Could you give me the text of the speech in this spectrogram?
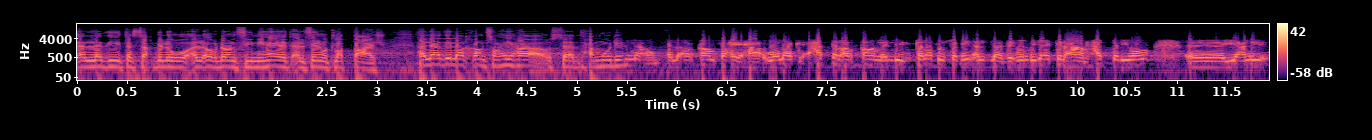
الذي تستقبله الأردن في نهاية 2013 هل هذه الأرقام صحيحة أستاذ حمودي؟ نعم الأرقام صحيحة ولكن حتى الأرقام اللي 73 ألف لاجئ من بداية العام حتى اليوم آه، يعني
